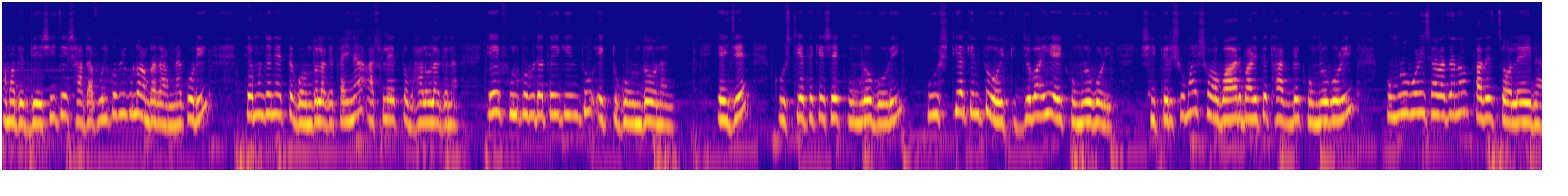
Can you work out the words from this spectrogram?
আমাদের দেশি যে সাদা ফুলকপিগুলো আমরা রান্না করি, কেমন জানি একটা গন্ধ লাগে, তাই না? আসলে তো ভালো লাগে না। এই ফুলকপিটাতেই কিন্তু একটু গন্ধও নাই। এই যে কুষ্টিয়া থেকে সে কুমড়ো বড়ি কুষ্টিয়ার কিন্তু ঐতিহ্যবাহী এই কুমড়ো বড়ি। শীতের সময় সবার বাড়িতে থাকবে কুমড়ো বড়ি। কুমড়ো বড়ি ছাড়া যেন তাদের চলেই না।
